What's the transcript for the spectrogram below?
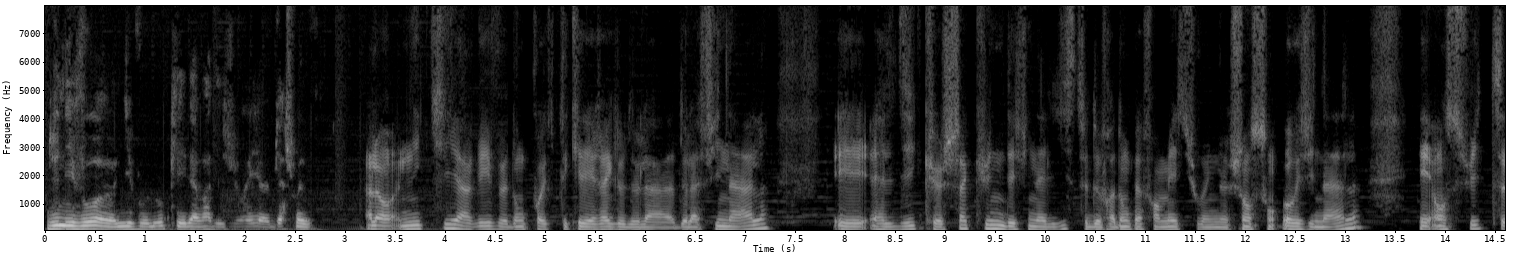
du niveau, euh, niveau look et d'avoir des jurys euh, bien choisis. Alors, Nikki arrive donc pour expliquer les règles de la, de la finale et elle dit que chacune des finalistes devra donc performer sur une chanson originale et ensuite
